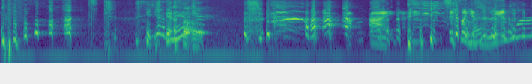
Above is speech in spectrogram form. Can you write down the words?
I, it's like his handler.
